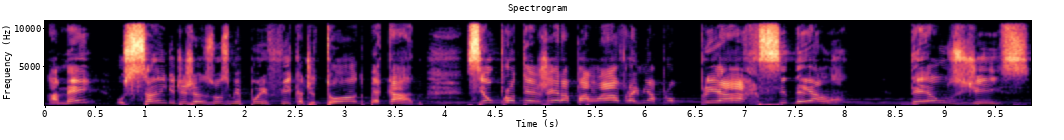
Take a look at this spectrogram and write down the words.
Amém? O sangue de Jesus me purifica de todo pecado. Se eu proteger a palavra e me apropriar-se dela, Deus diz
